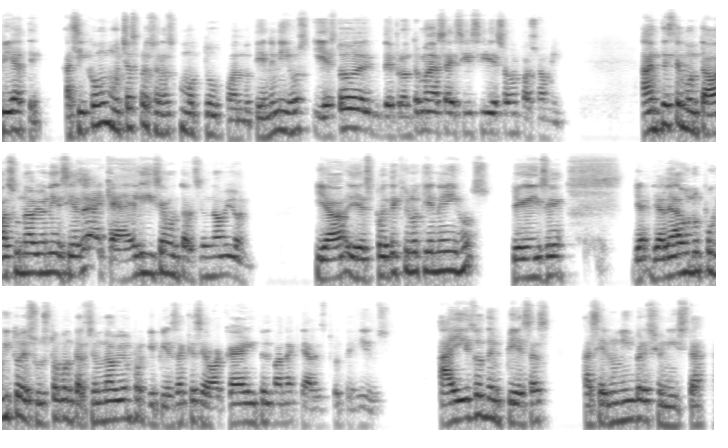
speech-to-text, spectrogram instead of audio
fíjate, así como muchas personas como tú, cuando tienen hijos, y esto de, pronto me vas a decir, sí, eso me pasó a mí. Antes te montabas un avión y decías, ay, qué delicia montarse un avión. Y, y después de que uno tiene hijos, llega y dice, ya, ya, le da uno un poquito de susto montarse un avión porque piensa que se va a caer y entonces van a quedar desprotegidos. Ahí es donde empiezas a ser un inversionista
